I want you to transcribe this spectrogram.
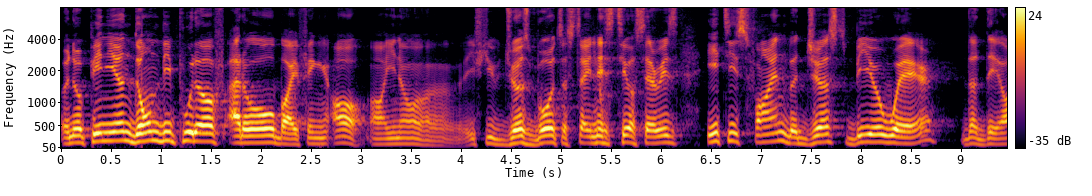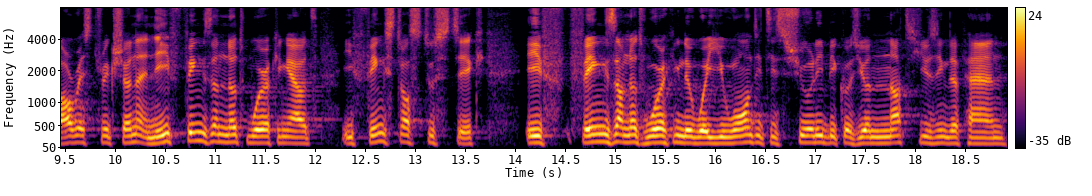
an opinion. Don't be put off at all by thinking, oh, oh you know, uh, if you just bought a stainless steel series, it is fine, but just be aware that there are restrictions and if things are not working out, if things start to stick, if things are not working the way you want, it is surely because you're not using the pan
